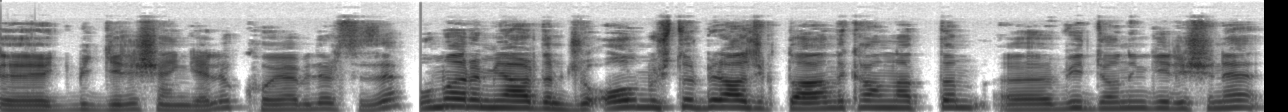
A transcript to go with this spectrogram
e, bir giriş engeli koyabilir size. Umarım yardımcı olmuştur. Birazcık dağınık anlattım. E, videonun girişine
